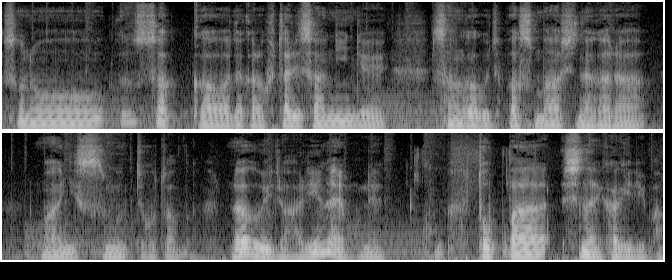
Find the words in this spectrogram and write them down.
その、サッカーはだから2人3人で三角でパス回しながら前に進むってことは、ラグビーではありえないもんね。こ突破しない限りは。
